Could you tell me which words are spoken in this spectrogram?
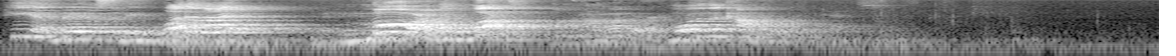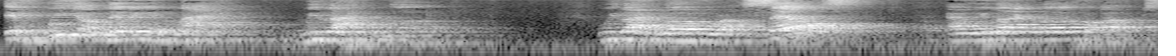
He has made us to be what in life? More than what? More than a conqueror. If we are living in lack, we lack love. We lack love for ourselves, and we lack love for others.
